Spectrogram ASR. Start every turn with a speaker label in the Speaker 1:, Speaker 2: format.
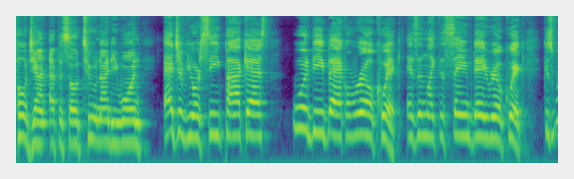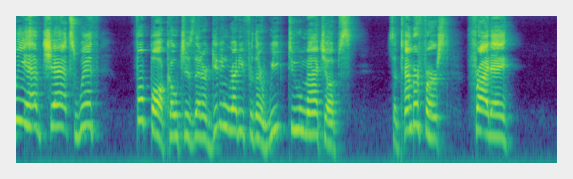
Speaker 1: told you on episode 291, Edge of Your Seat podcast would be back real quick, as in like the same day, real quick, because we have chats with football coaches that are getting ready for their week two matchups September 1st, Friday,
